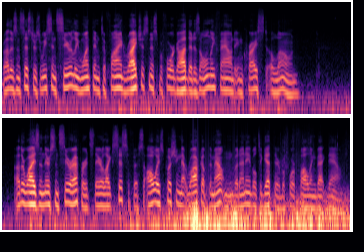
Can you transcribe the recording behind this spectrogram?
brothers and sisters, we sincerely want them to find righteousness before God that is only found in Christ alone. Otherwise, in their sincere efforts, they are like Sisyphus, always pushing that rock up the mountain, but unable to get there before falling back down.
